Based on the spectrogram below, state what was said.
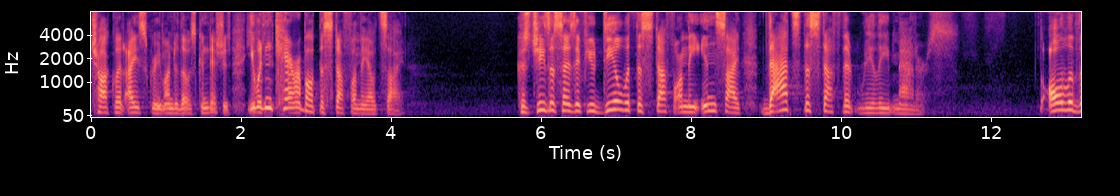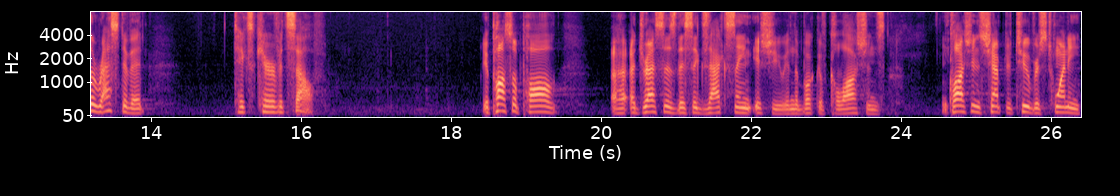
chocolate ice cream under those conditions. You wouldn't care about the stuff on the outside. Because Jesus says if you deal with the stuff on the inside, that's the stuff that really matters. All of the rest of it takes care of itself. The Apostle Paul uh, addresses this exact same issue in the book of Colossians. In Colossians chapter 2, verse 20,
